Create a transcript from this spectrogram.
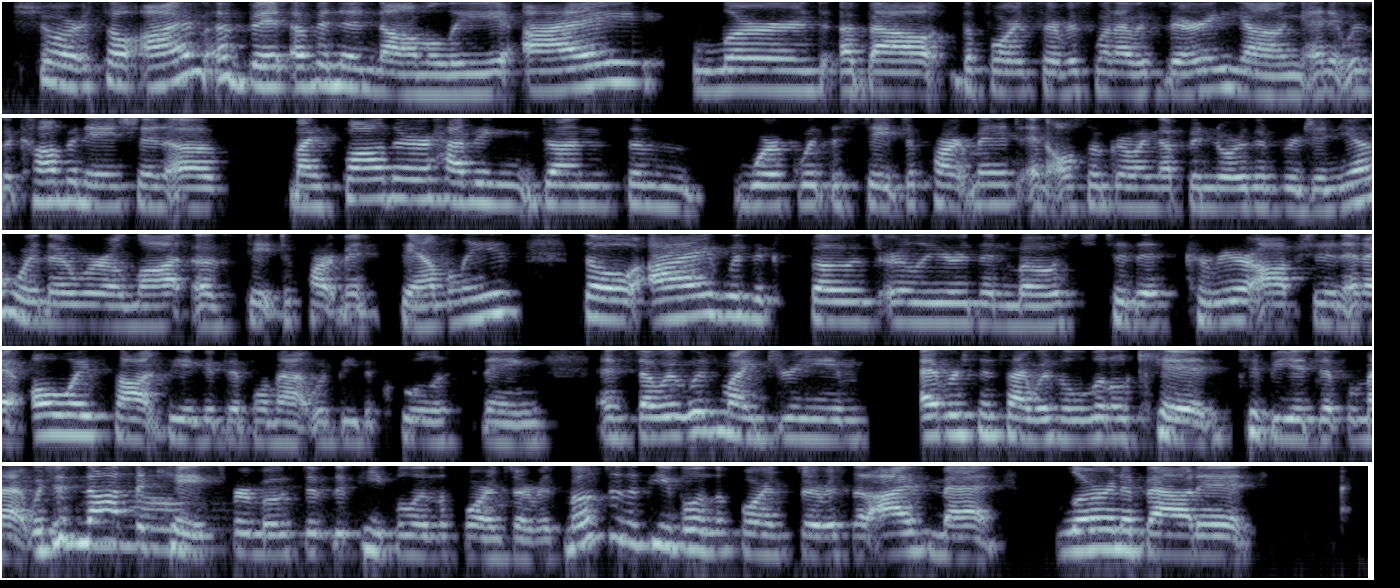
Sure. So I'm a bit of an anomaly. I learned about the Foreign Service when I was very young, and it was a combination of my father having done some work with the State Department and also growing up in Northern Virginia, where there were a lot of State Department families. So I was exposed earlier than most to this career option. And I always thought being a diplomat would be the coolest thing. And so it was my dream ever since I was a little kid to be a diplomat, which is not the case for most of the people in the Foreign Service. Most of the people in the Foreign Service that I've met learn about it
